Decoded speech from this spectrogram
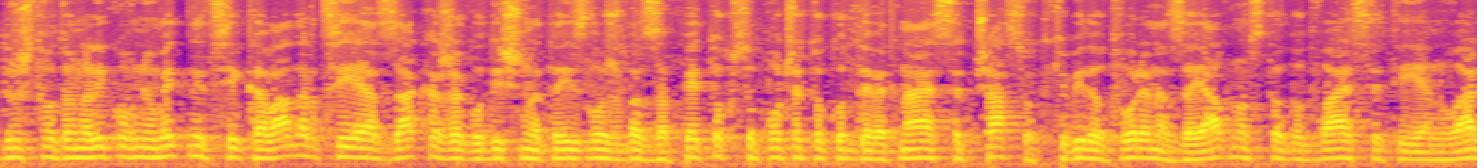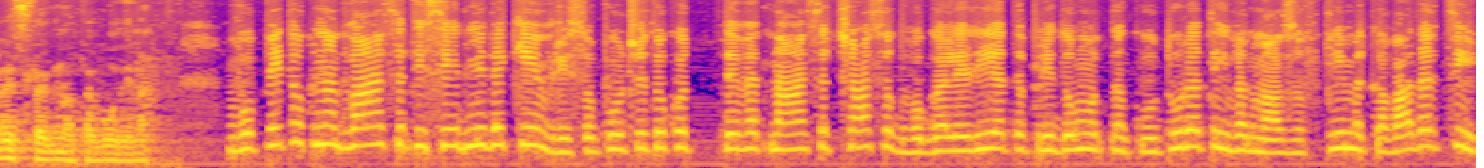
Друштвото на ликовни уметници Кавадарци ја закажа годишната изложба за петок со почеток од 19 часот. Ќе биде отворена за јавноста до 20 јануари следната година. Во петок на 27 декември со почеток од 19 часот во галеријата при Домот на културата Иван Мазов Климе Кавадарци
